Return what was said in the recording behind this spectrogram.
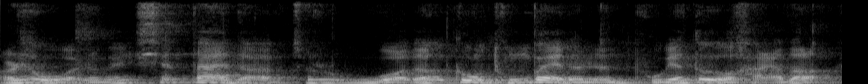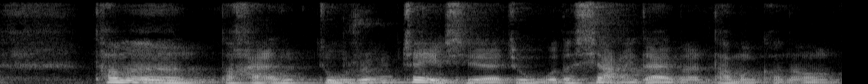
而且我认为现在的就是我的跟我同辈的人普遍都有孩子了，他们的孩子就我认为这些就我的下一代们，他们可能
